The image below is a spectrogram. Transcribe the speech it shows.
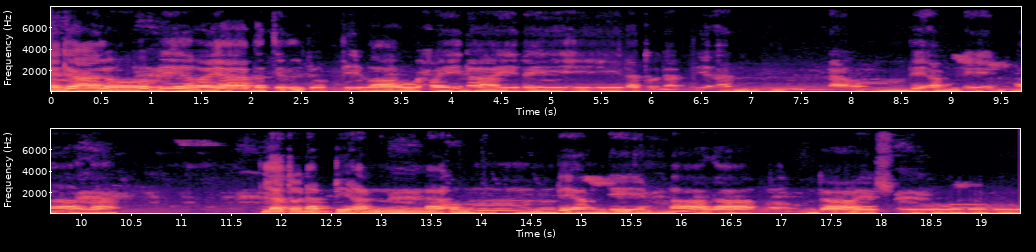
يجعلوه في غيابة الجب. وأوحينا إليه لتنبئنهم بأمرهم هذا لتنبئنهم بأمرهم هذا وهم لا يشعرون.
